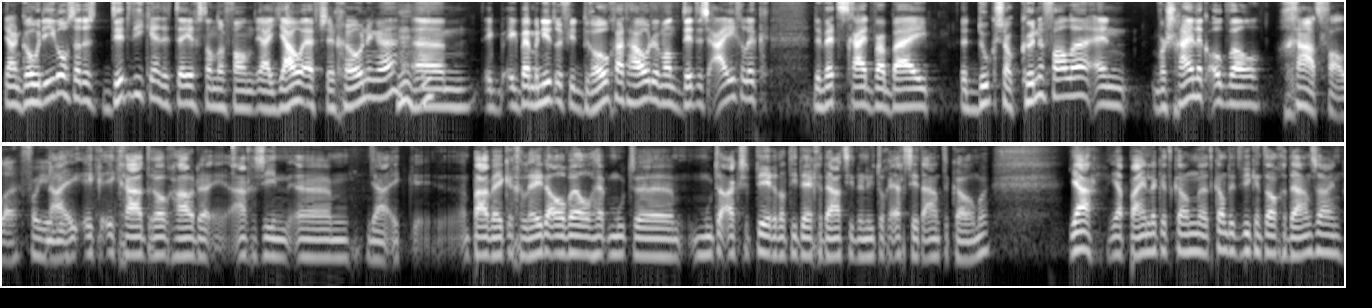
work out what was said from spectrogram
Ja, Go Ahead Eagles, dat is dit weekend de tegenstander van ja, jouw FC Groningen. Ehm, ik, ik ben benieuwd of je het droog gaat houden, want dit is eigenlijk de wedstrijd waarbij het doek zou kunnen vallen. En waarschijnlijk ook wel gaat vallen voor jullie. Nou, ik, ik, ga het droog houden, aangezien ehm, ja, ik een paar weken geleden al wel heb moeten, moeten accepteren dat die degradatie er nu toch echt zit aan te komen. Ja, ja pijnlijk. Het kan, het kan dit weekend al gedaan zijn.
